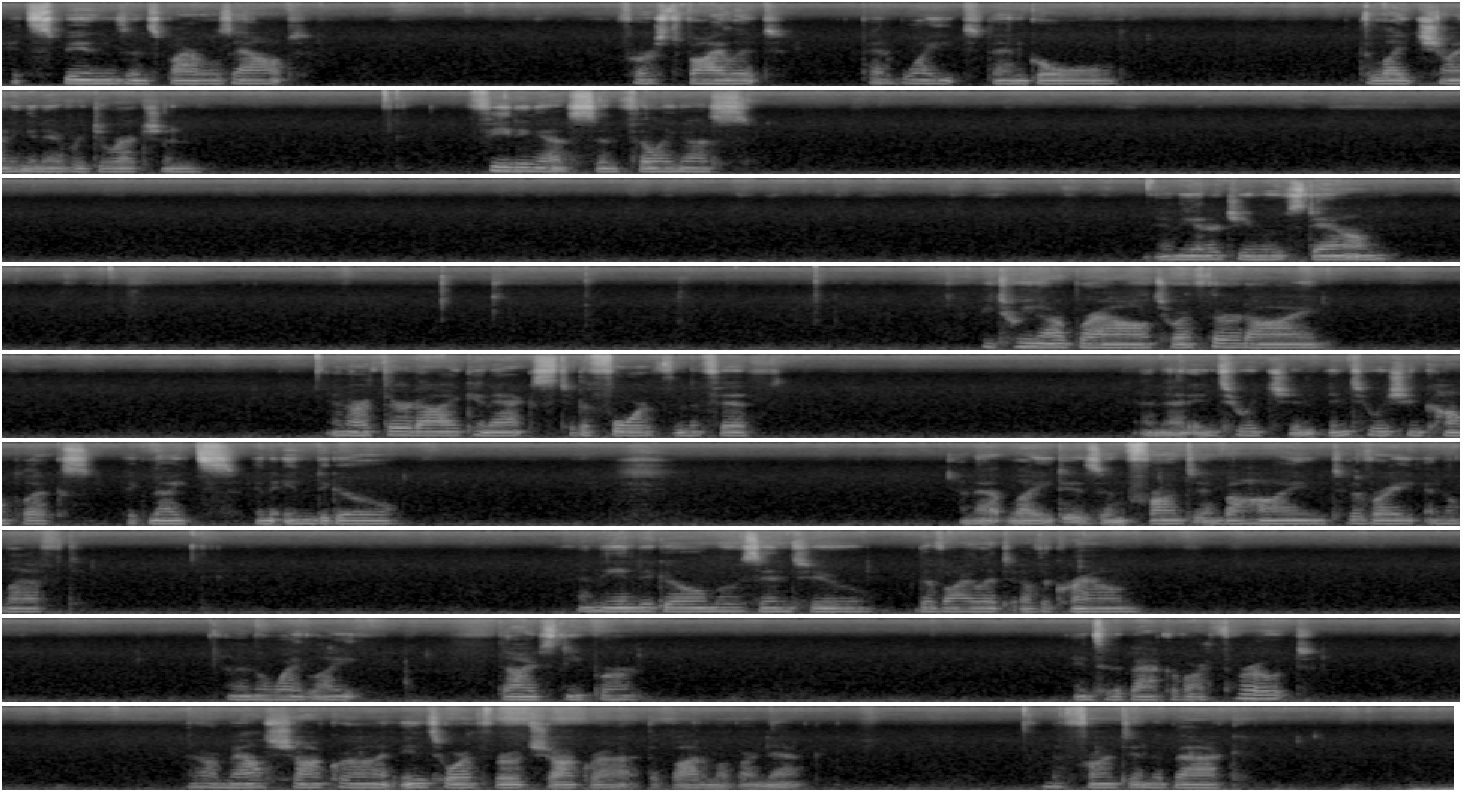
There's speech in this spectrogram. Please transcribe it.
It spins and spirals out, first violet then white, then gold, the light shining in every direction, feeding us and filling us. And the energy moves down between our brow to our third eye. And our third eye connects to the fourth and the fifth. And that intuition, intuition complex ignites an indigo. And that light is in front and behind, to the right and the left. And the indigo moves into the violet of the crown. And then the white light dives deeper into the back of our throat and our mouth chakra and into our throat chakra at the bottom of our neck. In the front and the back,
